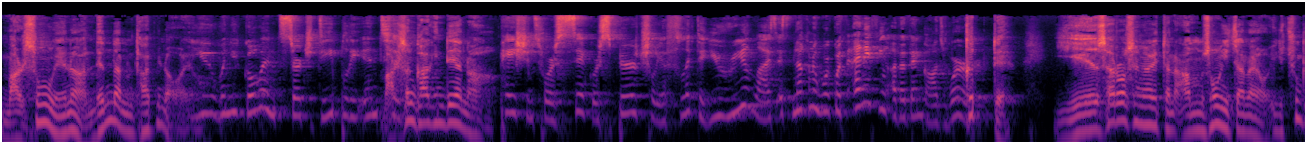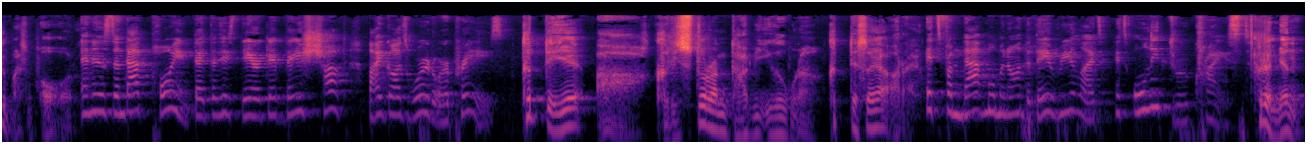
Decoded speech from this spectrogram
말씀 외에는 안 된다는 답이 나와요. You, when you go and search deeply into 말씀 각인돼야 나. patients who are sick or spiritually afflicted, you realize it's not going to work with anything other than God's word. 그때 예사로 생각했던 암송 있잖아요. 이게 충격받습니다. 어, And it's in that point that they they are get very shocked by God's word or praise. 그때에 아 그리스도란 답이 이거구나. 그때 써야 알아요. It's from that moment on that they realize it's only through Christ. 그러면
